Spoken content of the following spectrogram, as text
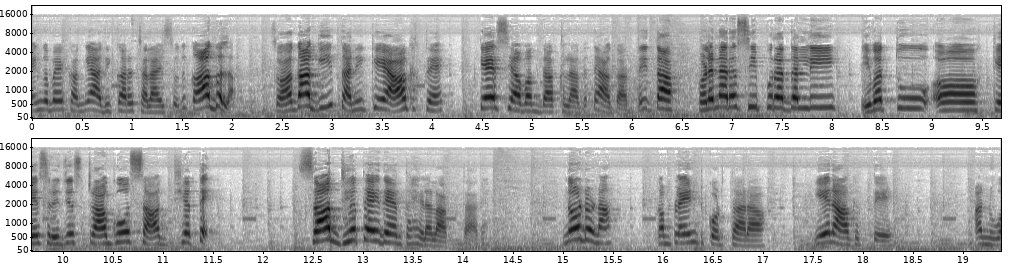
ಹೆಂಗ ಬೇಕಂಗೆ ಅಧಿಕಾರ ಚಲಾಯಿಸೋದಕ್ಕಾಗಲ್ಲ. ಸೊ ಹಾಗಾಗಿ ತನಿಖೆ ಆಗುತ್ತೆ ಕೇಸ್ ಯಾವಾಗ ದಾಖಲಾಗುತ್ತೆ? ಆಗ ಅಂತ ಇತ್ತ ಹೊಳೆನರಸೀಪುರದಲ್ಲಿ ಇವತ್ತು ಕೇಸ್ ರಿಜಿಸ್ಟರ್ ಆಗೋ ಸಾಧ್ಯತೆ ಸಾಧ್ಯತೆ ಇದೆ ಅಂತ ಹೇಳಲಾಗ್ತಾ ಇದೆ ನೋಡೋಣ ಕಂಪ್ಲೇಂಟ್ ಕೊಡ್ತಾರಾ? ಏನಾಗುತ್ತೆ ಅನ್ನುವ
